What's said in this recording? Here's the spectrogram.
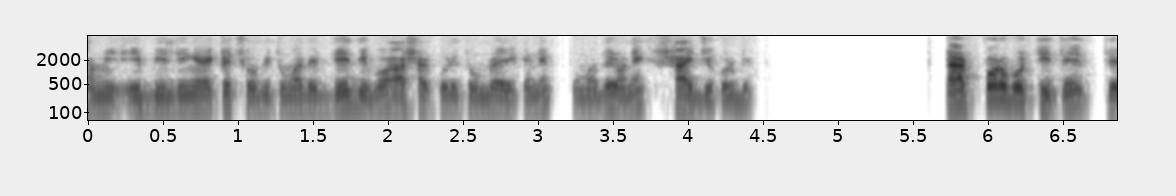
আমি এই বিল্ডিং এর একটা ছবি তোমাদের দিয়ে দিব। আশা করি তোমরা এখানে তোমাদের অনেক সাহায্য করবে। তার পরবর্তীতে যে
